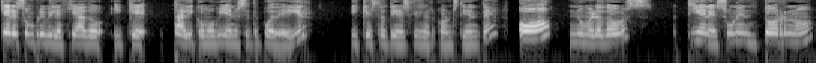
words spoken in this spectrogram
que eres un privilegiado y que tal y como vienes se te puede ir y que esto tienes que ser consciente. O, número dos, tienes un entorno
